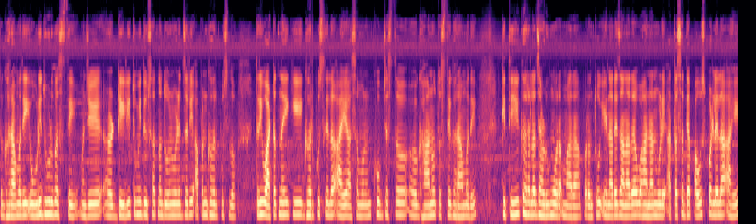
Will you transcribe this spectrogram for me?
तर घरामध्ये एवढी धूळ बसते. म्हणजे डेली तुम्ही दिवसातनं दोन वेळेस जरी आपण घर पुसलं तरी वाटत नाही की घर पुसलेलं आहे असं म्हणून खूप जास्त घाण होत असते घरामध्ये. कितीही घराला झाडू मोरा मारा परंतु येणाऱ्या जाणाऱ्या वाहनांमुळे आता सध्या पाऊस पडलेला आहे.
